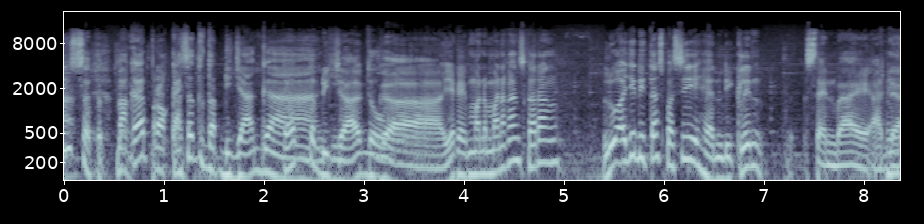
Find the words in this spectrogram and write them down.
bisa tetap. Makanya prokesnya tetap dijaga. tetap dijaga. gitu. Ya kayak mana-mana kan sekarang lu aja di tas pasti handy clean standby Iya. ada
